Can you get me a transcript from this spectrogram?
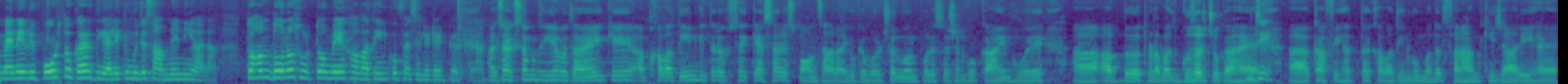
मैंने रिपोर्ट तो कर दिया लेकिन मुझे सामने नहीं आना। तो हम दोनों सूरतों में खातन को फैसिलिटेट करते हैं। अच्छा अक्सर मुझे ये बताएँ कि अब खातन की तरफ़ से कैसा रिस्पांस आ रहा है? क्योंकि वर्चुअल वन पुलिस स्टेशन को कायम हुए आ, अब थोड़ा बहुत गुजर चुका है। काफ़ी हद तक खातन को मदद फराहम की जा रही है।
